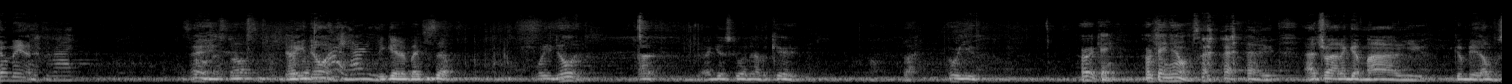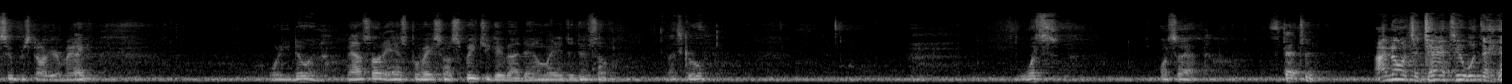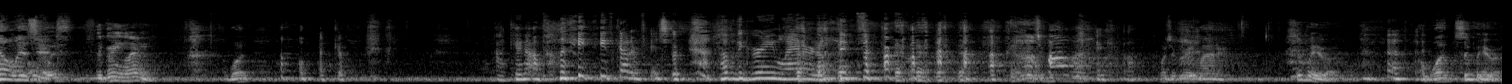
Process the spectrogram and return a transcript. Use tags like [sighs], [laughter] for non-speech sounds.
Come in. Right. Hey, Mr. Austin. How you doing? Hi, how are You you? get it about yourself. What are you doing? I, I guess go and have a carrot. Bye. Who are you? Hurricane. Hurricane Helms. That's [laughs] right. I got my eye on you. You're gonna be a hell of a superstar here, man. Thank you. What are you doing? Man, I saw the inspirational speech you gave out there. I'm ready to do something. That's cool. What's what's that? It's a tattoo. I know it's a tattoo. What the hell is Oh, it? the Green Lantern. What? Oh my God. I cannot [laughs] believe he's got a picture of the Green Lantern on his arm. [laughs] oh my God. What's a Green Lantern? Superhero. A what? Superhero.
